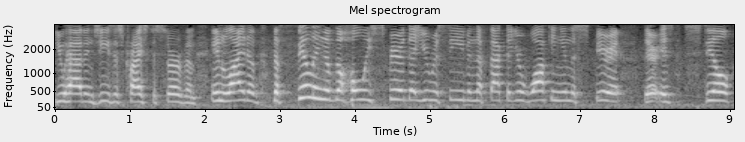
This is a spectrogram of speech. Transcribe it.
you have in Jesus Christ to serve Him, in light of the filling of the Holy Spirit that you receive, and the fact that you're walking in the Spirit, there is still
